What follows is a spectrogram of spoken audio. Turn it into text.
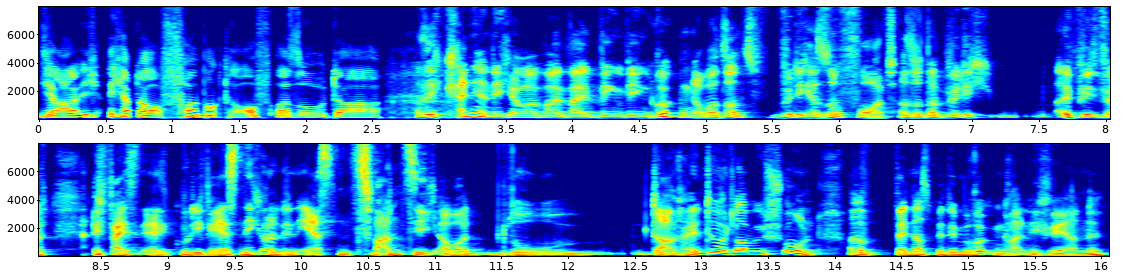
Ja, ich, ich habe da auch voll Bock drauf. Also da, Also ich kann ja nicht, aber weil, weil wegen, wegen Rücken, aber sonst würde ich ja sofort. Also da würde ich, ich, weiß, gut, ich wäre jetzt nicht unter den ersten 20, aber so dahinter glaube ich schon. Also wenn das mit dem Rücken halt nicht wäre, ne?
